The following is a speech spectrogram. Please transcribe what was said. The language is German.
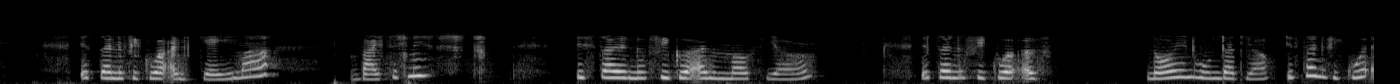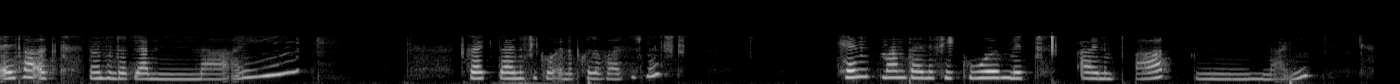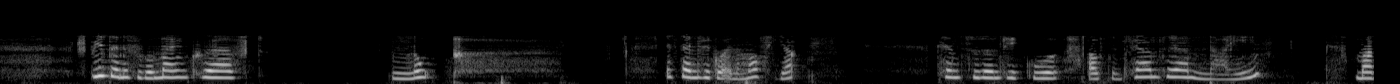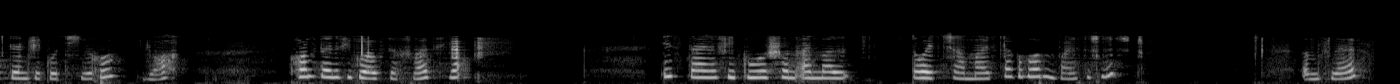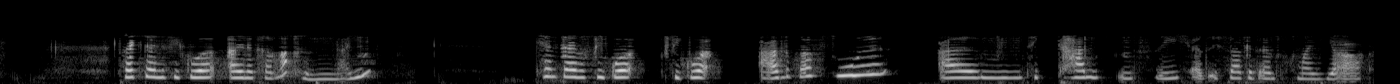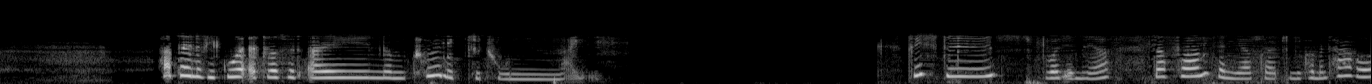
Ist deine Figur ein Gamer? Weiß ich nicht. Ist deine Figur eine Maus? Ja. Ist deine Figur als 900 Jahre? Ist deine Figur älter als 900 Jahre? Nein. Trägt deine Figur eine Brille? Weiß ich nicht. Kennt man deine Figur mit einem Bart? Nein. Spielt deine Figur Minecraft? Nope. Ist deine Figur eine Maus? Ja. Kennst du deine Figur aus dem Fernseher? Nein. Mag deine Figur Tiere? Ja. Kommt deine Figur aus der Schweiz? Ja. Ist deine Figur schon einmal deutscher Meister geworden? Weiß ich nicht. Ähm, Slash. Trägt deine Figur eine Krawatte? Nein. Kennt deine Figur Figur Agrasul? Ähm, sie kannten sich, also ich sage jetzt einfach mal ja. Hat deine Figur etwas mit einem König zu tun? Nein. Richtig. Wollt ihr mehr davon? Wenn ja, schreibt in die Kommentare.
